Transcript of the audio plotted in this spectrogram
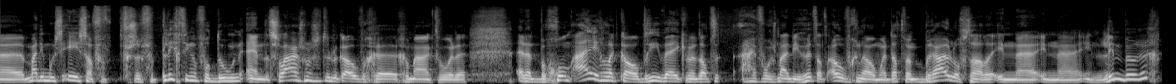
eh, maar die moest eerst aan ver- verplichtingen voldoen. En de salaris moest natuurlijk overgemaakt worden. En het begon eigenlijk al drie weken nadat hij volgens mij die hut had overgenomen. Dat we een bruiloft hadden in, eh, in, eh, in Limburg.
